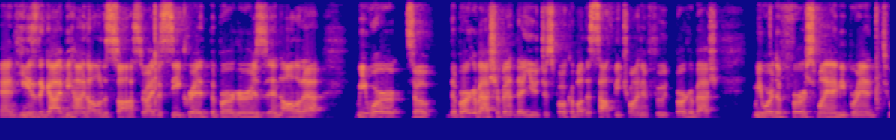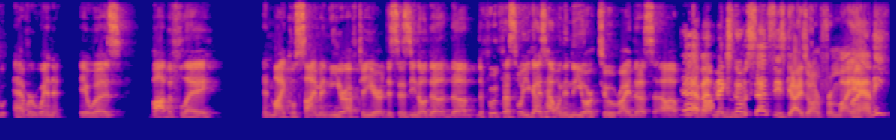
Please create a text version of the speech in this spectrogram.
and he is the guy behind all of the sauce, right? The secret, the burgers, and all of that. We were so the Burger Bash event that you just spoke about, the South Beach Wine and Food Burger Bash. We were the first Miami brand to ever win it. It was Bob Flay and Michael Symon year after year. This is you know the the the food festival. You guys have one in New York too, right? The uh, yeah, that makes no sense. These guys aren't from Miami. Right.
